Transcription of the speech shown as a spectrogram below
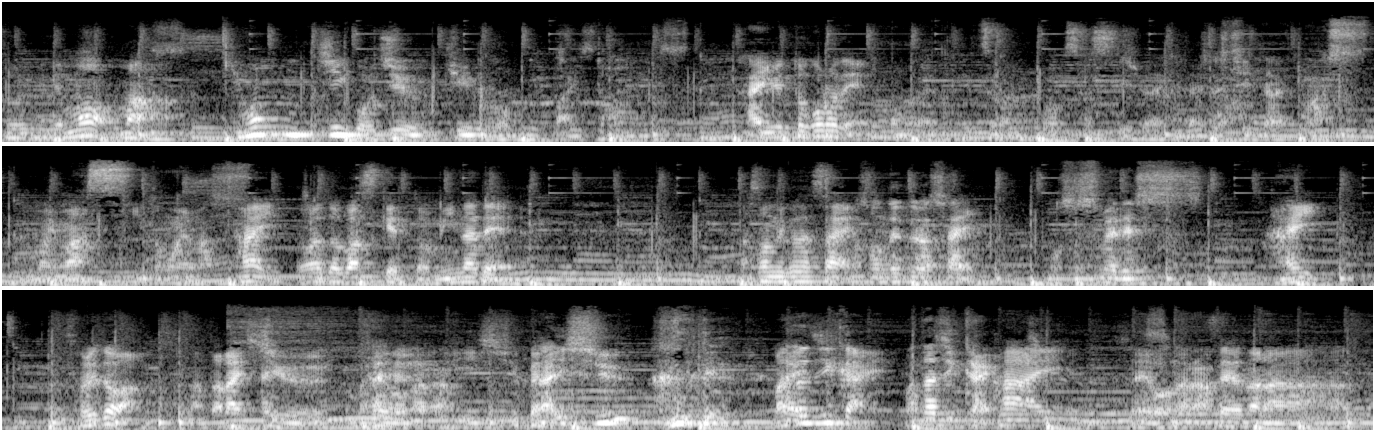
そういう意味でもまあ基本値59おっぱいとはいいうところで今回だきたいとさせていただきます思います。いいと思います。はい。ワードバスケットみんなで遊んでください。遊んでください。おすすめです。はい。それではまた来週、さようなら。1週間。来週？また次回。また次回。はい。さようなら。さようなら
